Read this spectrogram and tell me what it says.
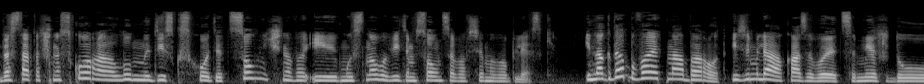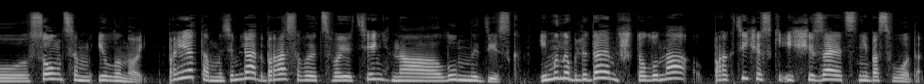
достаточно скоро лунный диск сходит с солнечного, и мы снова видим Солнце во всем его блеске. Иногда бывает наоборот, и Земля оказывается между Солнцем и Луной. При этом Земля отбрасывает свою тень на лунный диск, и мы наблюдаем, что Луна практически исчезает с небосвода.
